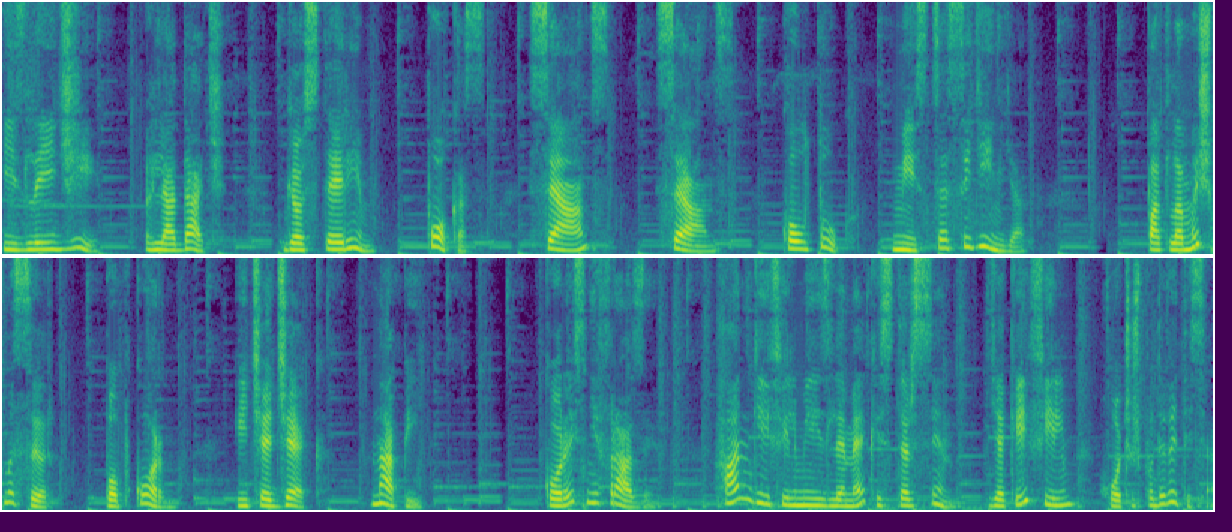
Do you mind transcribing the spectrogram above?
Ізлейджі. Глядач. Гьостерім. Показ. Сеанс. Сеанс. Колтук. Місце сидіння. Патламиш мисир. Попкорн. Ічеджек. Напій. Корисні фрази. Hangi фільмі izlemek istersin? Який фільм хочеш подивитися?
